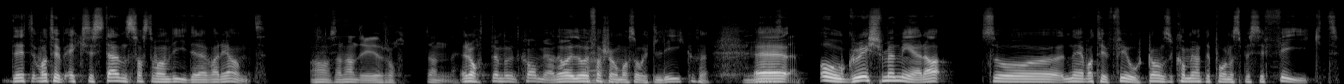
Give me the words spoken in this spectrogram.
Det var typ existens fast det var en vidare variant. Ja, sen hade du ju Rotten. Rotten.com ja, det var, det var första gången man såg ett lik och så. Mm, Eh. Ogrish med mera, så när jag var typ 14 så kom jag inte på något specifikt.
